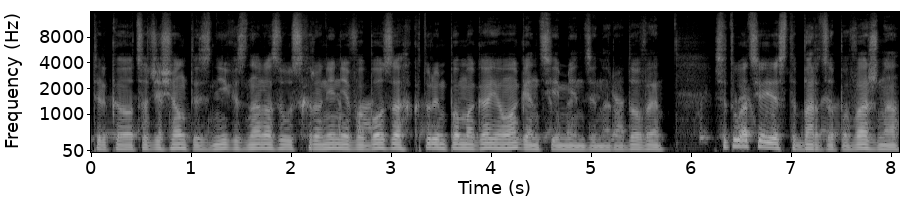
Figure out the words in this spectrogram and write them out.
Tylko co dziesiąty z nich znalazł schronienie w obozach, którym pomagają agencje międzynarodowe. Sytuacja jest bardzo poważna.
